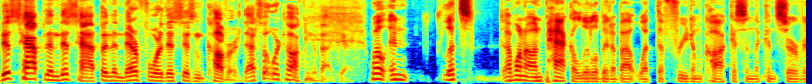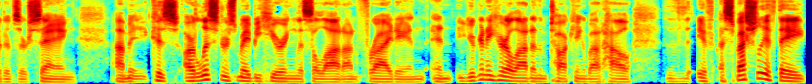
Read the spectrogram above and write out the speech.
this happened and this happened, and therefore this isn't covered. That's what we're talking about here. Well, and let's. I want to unpack a little bit about what the Freedom Caucus and the conservatives are saying, because our listeners may be hearing this a lot on Friday, and and you're going to hear a lot of them talking about how, th- if especially if they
